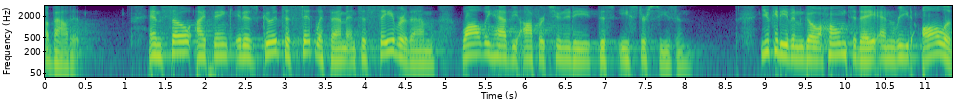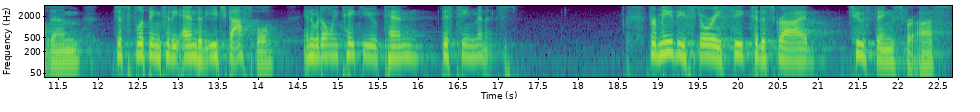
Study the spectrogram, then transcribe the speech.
about it. And so I think it is good to sit with them and to savor them while we have the opportunity this Easter season. You could even go home today and read all of them, just flipping to the end of each gospel, and it would only take you 10, 15 minutes. For me, these stories seek to describe two things for us.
